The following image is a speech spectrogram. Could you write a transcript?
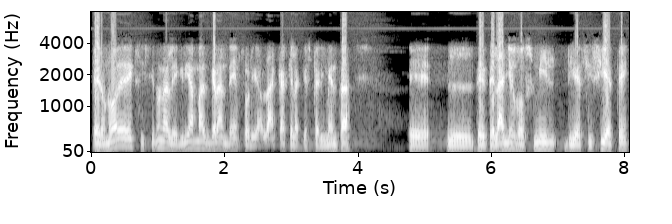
pero no debe existir una alegría más grande en Florida Blanca que la que experimenta eh, desde el año 2017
